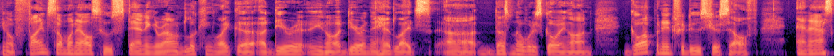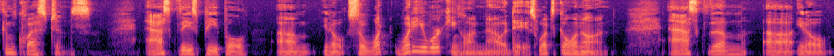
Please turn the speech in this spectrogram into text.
you know find someone else who's standing around looking like a, a deer you know a deer in the headlights uh, doesn't know what is going on. Go up and introduce yourself and ask them questions. Ask these people um, you know so what what are you working on nowadays? What's going on? Ask them uh, you know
